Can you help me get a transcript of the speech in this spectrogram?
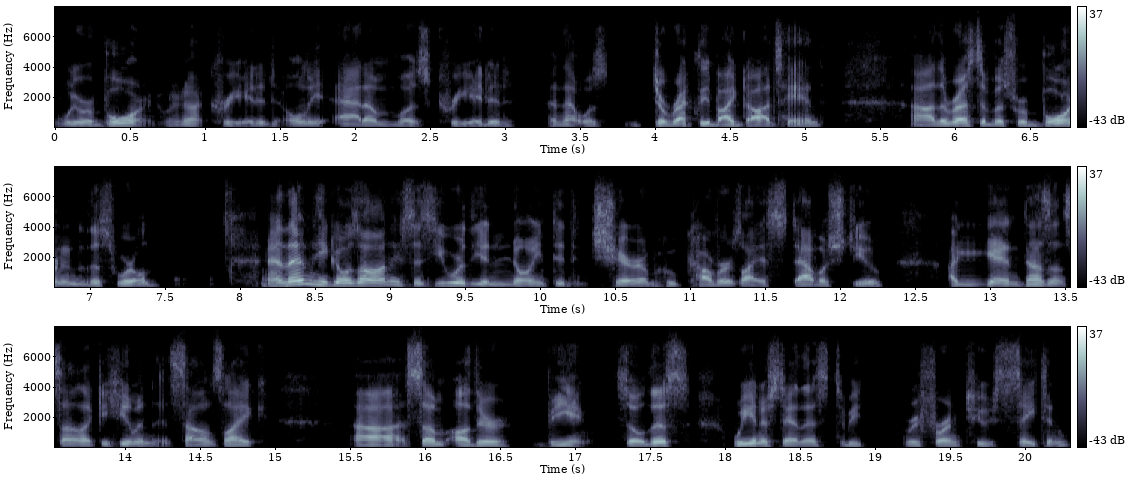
We were born. We're not created. Only Adam was created, and that was directly by God's hand. Uh, the rest of us were born into this world. And then he goes on, he says, You were the anointed cherub who covers. I established you. Again, doesn't sound like a human. It sounds like uh, some other being. So this, we understand this to be referring to Satan,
